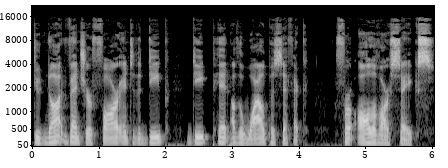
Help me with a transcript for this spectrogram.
do not venture far into the deep, deep pit of the wild Pacific, for all of our sakes.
